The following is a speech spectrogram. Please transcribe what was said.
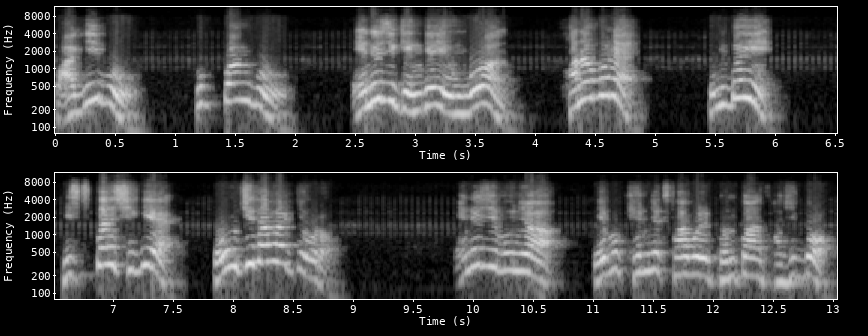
과기부, 국방부, 에너지경제연구원, 산업원회 등등이 비슷한 시기에 동시다발적으로 에너지 분야 내부 협력 사업을 검토한 사실도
